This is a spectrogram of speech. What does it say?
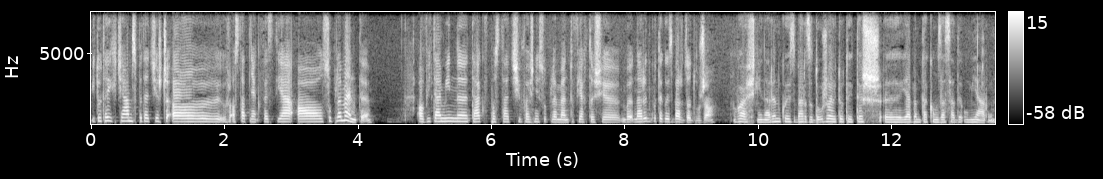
I tutaj chciałam spytać jeszcze o, już ostatnia kwestia, o suplementy o witaminy, tak, w postaci właśnie suplementów. Jak to się, bo na rynku tego jest bardzo dużo. Właśnie, na rynku jest bardzo dużo i tutaj też y, ja bym taką zasadę umiaru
